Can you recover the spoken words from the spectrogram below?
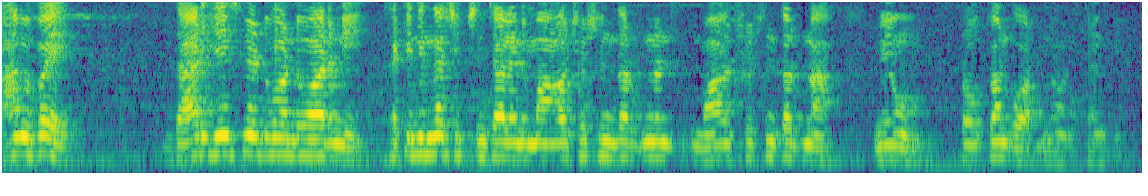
ఆమెపై దాడి చేసినటువంటి వారిని కఠినంగా శిక్షించాలని మా అసోసియేషన్ తరఫున మా అసోసియేషన్ తరఫున మేము ప్రభుత్వాన్ని కోరుతున్నాం థ్యాంక్ యూ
